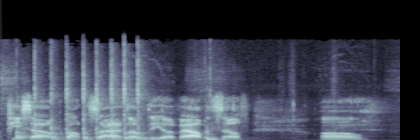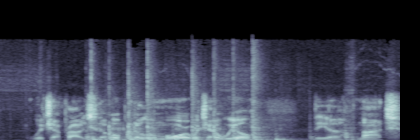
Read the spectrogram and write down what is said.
a piece out about the size of the uh, valve itself, um, which I probably should have opened a little more, which I will, the uh, notch,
